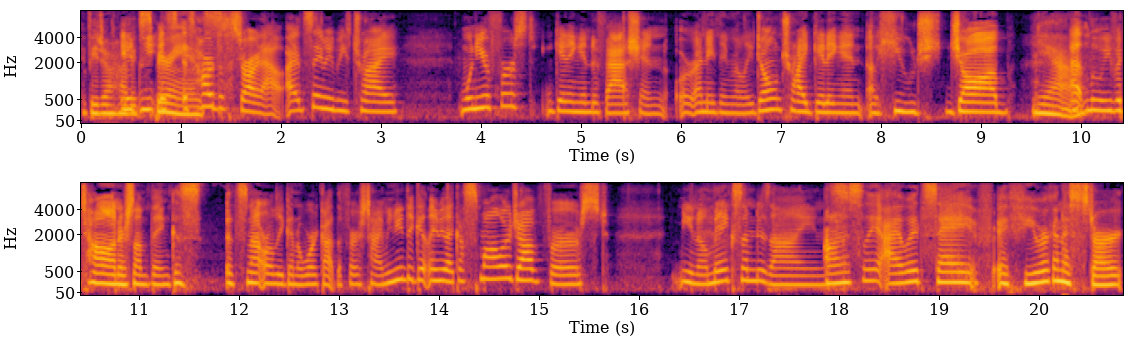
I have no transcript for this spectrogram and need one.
if you don't have it, experience, it's, it's hard to start out. I'd say maybe try when you're first getting into fashion or anything really. Don't try getting in a huge job, yeah, at Louis Vuitton or something because it's not really going to work out the first time. You need to get maybe like a smaller job first. You know, make some designs. Honestly, I would say if you were going to start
